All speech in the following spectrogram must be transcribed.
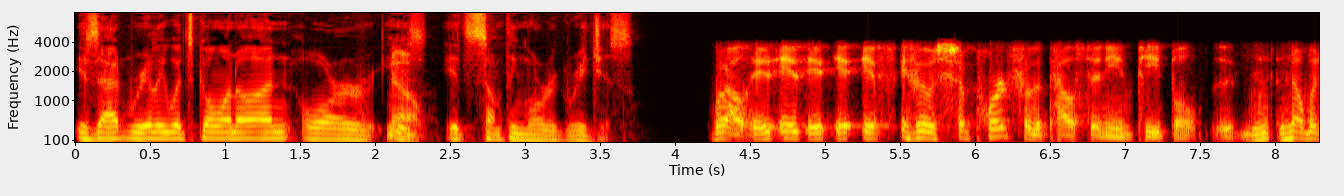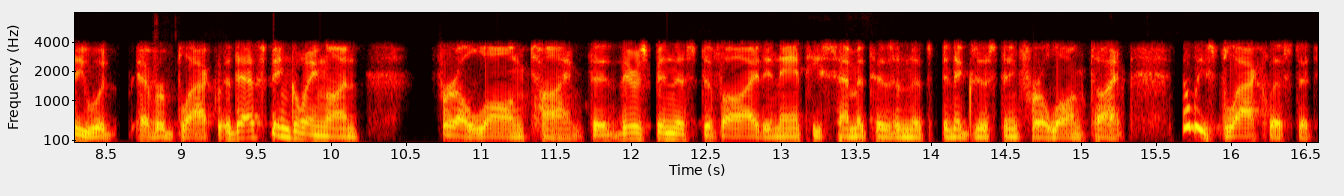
is that really what's going on, or no. is it something more egregious? Well, it, it, it, if if it was support for the Palestinian people, nobody would ever black. That's been going on for a long time. There's been this divide in anti-Semitism that's been existing for a long time. Nobody's blacklisted.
